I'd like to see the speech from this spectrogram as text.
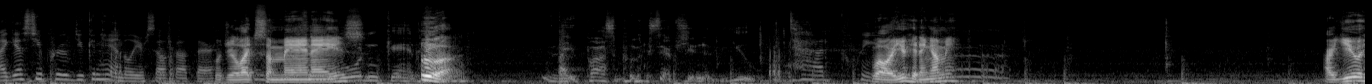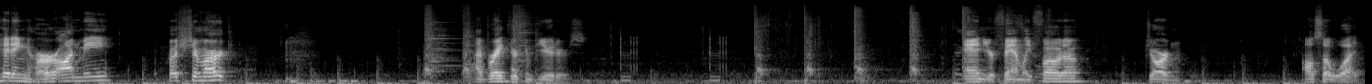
I guess you proved you can handle yourself out there. Would you like some mayonnaise? Gordon can't Ugh. handle, with the possible exception of you. Dad, please. Whoa, are you hitting on me? Are you hitting her on me? Question mark? I break your computers. And your family photo. Jordan. Also what?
